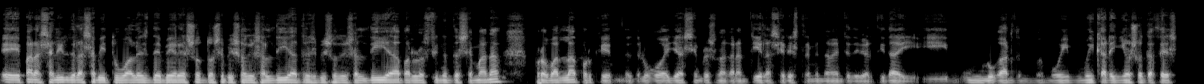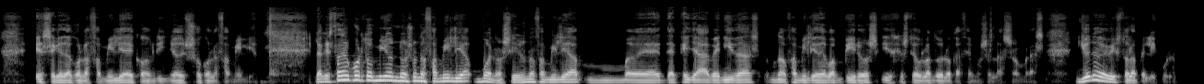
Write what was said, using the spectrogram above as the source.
eh, para salir de las habituales de ver esos dos episodios al día, tres episodios al día para los fines de semana, probadla porque desde luego ella siempre es una garantía, la serie es tremendamente divertida y, un lugar muy, muy cariñoso te haces enseguida con la familia y con eso con la familia. La que está en el cuarto mío no es una familia, bueno, sí es una familia mm, eh, de aquella avenidas, una familia de vampiros y es que estoy hablando de lo que hacemos en las sombras. Yo no he visto la película.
